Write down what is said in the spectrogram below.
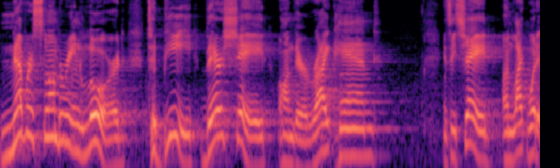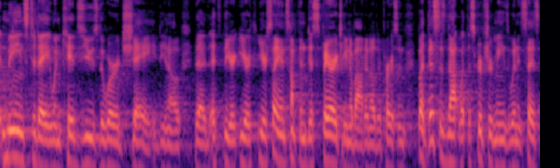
never slumbering Lord to be their shade on their right hand and see, shade, unlike what it means today when kids use the word shade, you know, you're, you're, you're, saying something disparaging about another person. But this is not what the scripture means when it says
